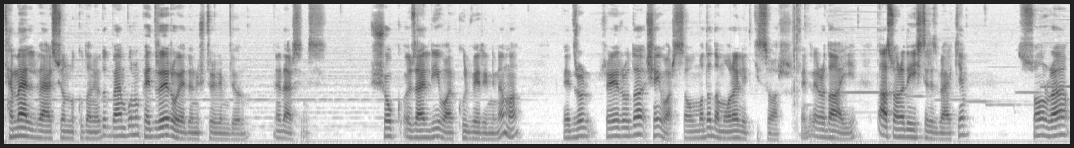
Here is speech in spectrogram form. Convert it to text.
temel versiyonunu kullanıyorduk. Ben bunu Pedrero'ya dönüştürelim diyorum. Ne dersiniz? Şok özelliği var Kulveri'nin ama Pedrero'da şey var. Savunmada da moral etkisi var. Pedrero daha iyi. Daha sonra değiştiririz belki. Sonra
